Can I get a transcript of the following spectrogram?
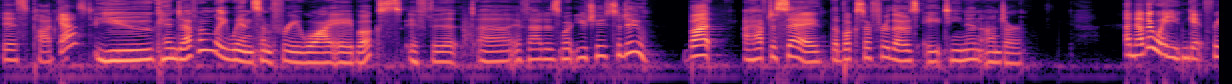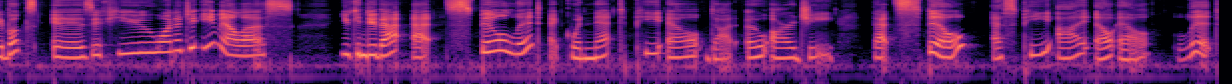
this podcast? You can definitely win some free YA books if that uh, if that is what you choose to do. But I have to say, the books are for those 18 and under. Another way you can get free books is if you wanted to email us. You can do that at spilllit at gwinnettpl.org. That's spill, S P I L L, lit,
